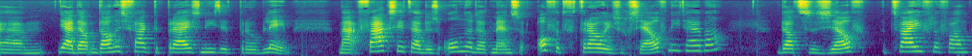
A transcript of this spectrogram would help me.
um, ja, dan, dan is vaak de prijs niet het probleem. Maar vaak zit daar dus onder dat mensen of het vertrouwen in zichzelf niet hebben, dat ze zelf twijfelen van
